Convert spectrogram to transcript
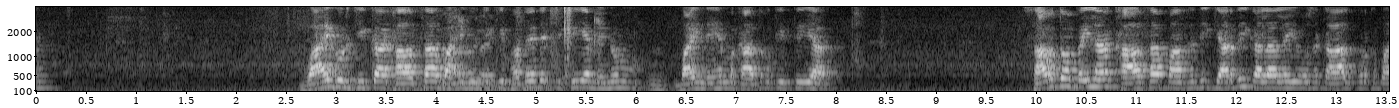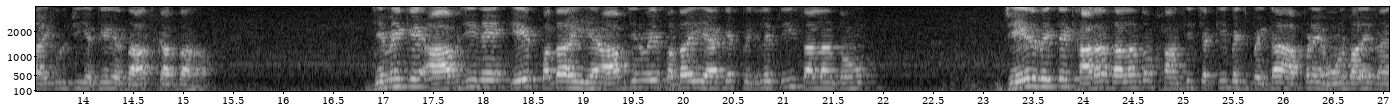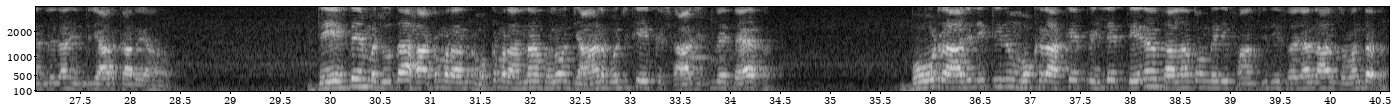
ਵਾਹਿਗੁਰੂ ਜੀ ਕਾ ਖਾਲਸਾ, ਵਾਹਿਗੁਰੂ ਜੀ ਕੀ ਫਤਿਹ। ਦੇ ਚਿੱਠੀ ਹੈ, ਮੈਨੂੰ ਬਾਈ ਨੇ ਮੁਖਾਤਬ ਕੀਤੀ ਆ। ਸਭ ਤੋਂ ਪਹਿਲਾਂ ਖਾਲਸਾ ਪੰਥ ਦੀ ਚੜ੍ਹਦੀ ਕਲਾ ਲਈ ਉਸ ਅਕਾਲ ਪੁਰਖ ਵਾਹਿਗੁਰੂ ਜੀ ਅੱਗੇ ਅਰਦਾਸ ਕਰਦਾ ਹਾਂ। ਜਿਵੇਂ ਕਿ ਆਪ ਜੀ ਨੇ ਇਹ ਪਤਾ ਹੀ ਹੈ, ਆਪ ਜੀ ਨੂੰ ਇਹ ਪਤਾ ਹੀ ਹੈ ਕਿ ਪਿਛਲੇ 30 ਸਾਲਾਂ ਤੋਂ ਜੇਲ੍ਹ ਵਿੱਚ ਤੇ 18 ਸਾਲਾਂ ਤੋਂ ਫਾਂਸੀ ਚੱਕੀ ਵਿੱਚ ਬੈਠਾ ਆਪਣੇ ਹੋਣ ਵਾਲੇ ਫੈਸਲੇ ਦਾ ਇੰਤਜ਼ਾਰ ਕਰ ਰਿਹਾ ਹਾਂ। ਦੇਸ਼ ਦੇ ਮੌਜੂਦਾ ਹਾਕਮਰਾਨ ਹੁਕਮਰਾਨਾਂ ਵੱਲੋਂ ਜਾਣਬੁੱਝ ਕੇ ਇੱਕ ਸਾਜ਼ਿਸ਼ ਦੇ ਤਹਿਤ ਬੋਰਡ ਰਾਜਨੀਤੀ ਨੂੰ ਮੁੱਖ ਰੱਖ ਕੇ ਪਿਛਲੇ 13 ਸਾਲਾਂ ਤੋਂ ਮੇਰੀ ਫਾਂਸੀ ਦੀ ਸਜ਼ਾ ਨਾਲ ਸੰਬੰਧਿਤ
